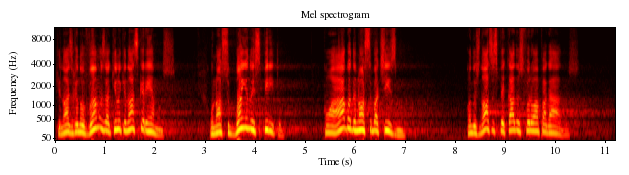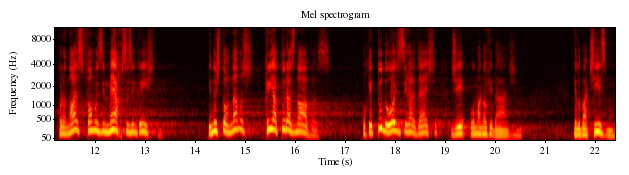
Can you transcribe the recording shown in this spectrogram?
que nós renovamos aquilo que nós queremos, o nosso banho no Espírito, com a água do nosso batismo, quando os nossos pecados foram apagados, quando nós fomos imersos em Cristo e nos tornamos criaturas novas, porque tudo hoje se reveste de uma novidade. Pelo batismo,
